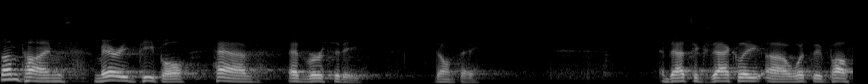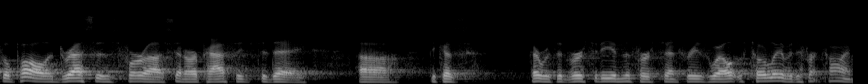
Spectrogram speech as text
Sometimes married people have adversity, don't they? And that's exactly uh, what the Apostle Paul addresses for us in our passage today, uh, because there was adversity in the first century as well. It was totally of a different kind.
